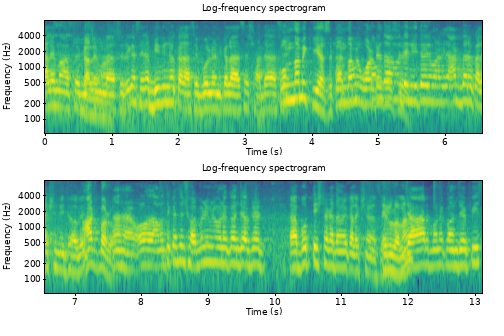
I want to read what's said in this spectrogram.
কালেমা আছে বিসমিল্লাহ আছে। ঠিক আছে? এটা বিভিন্ন কালার আছে গোল্ডেন কালার আছে সাদা আছে। কম দামে কি আছে? কম দামে ওয়ার্ল্ড আছে? আমাদের নিতে হলে মনে করেন আট বারো কালেকশন নিতে হবে। আট বারো? হ্যাঁ হ্যাঁ আমাদের কাছে সর্বনিম্ন মনে করেন যে আপনার বত্রিশ টাকা দামের কালেকশন আছে। এগুলো না? যার মনে করেন যে পিস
